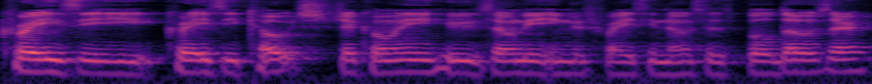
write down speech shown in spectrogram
crazy, crazy coach Jaconi, whose only English phrase he knows is bulldozer,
